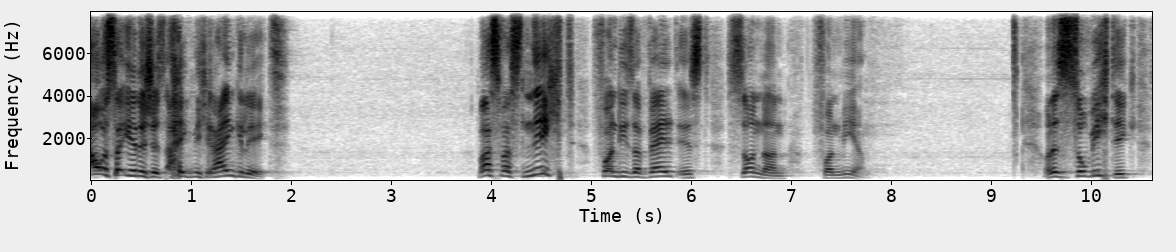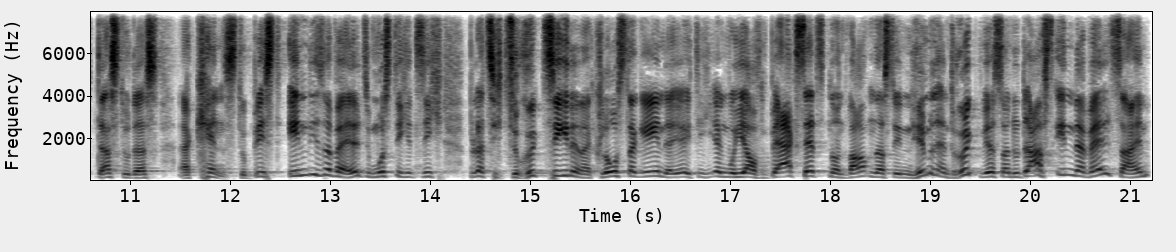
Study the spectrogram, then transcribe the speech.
Außerirdisches eigentlich reingelegt. Was, was nicht von dieser Welt ist, sondern von mir. Und es ist so wichtig, dass du das erkennst. Du bist in dieser Welt, du musst dich jetzt nicht plötzlich zurückziehen, in ein Kloster gehen, dich irgendwo hier auf den Berg setzen und warten, dass du in den Himmel entrückt wirst, sondern du darfst in der Welt sein,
